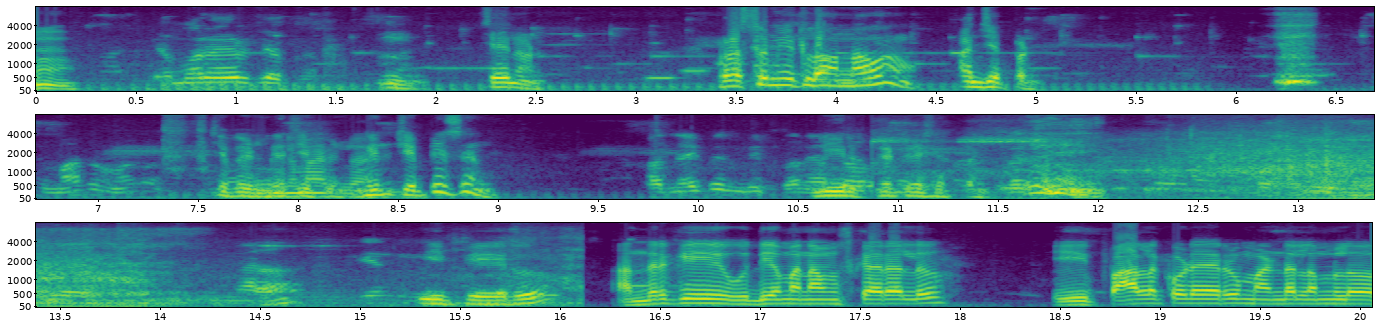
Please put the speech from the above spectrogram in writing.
ఉమ్. చేయను ప్రస్తుతం ఇట్లా ఉన్నావు అని చెప్పండి. చెప్పండి మీరు చెప్పండి. మీరు చెప్పేసాను మీరు పెట్టే చెప్పండి. ఈ పేరు. అందరికీ ఉద్యమ నమస్కారాలు. ఈ పాలకొడేరు మండలంలో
